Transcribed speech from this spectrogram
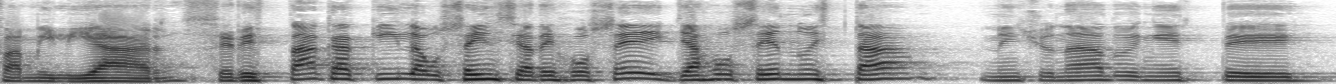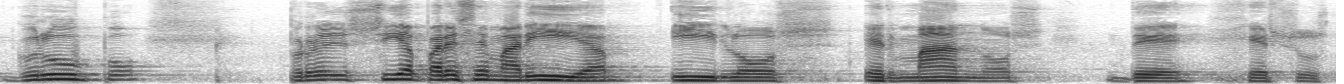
familiar. Se destaca aquí la ausencia de José, ya José no está mencionado en este grupo, pero sí aparece María y los hermanos de Jesús.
